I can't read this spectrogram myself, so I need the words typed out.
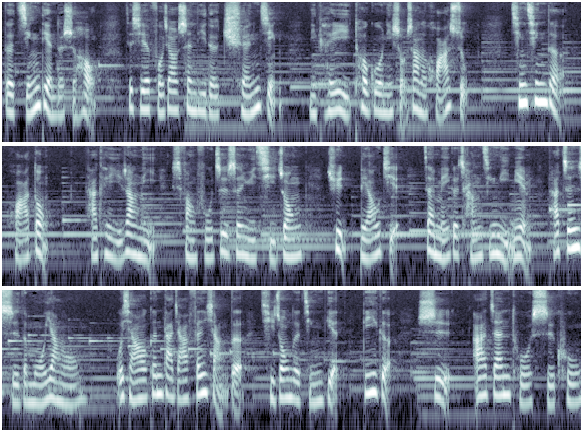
的景点的时候，这些佛教圣地的全景，你可以透过你手上的滑鼠，轻轻的。滑动，它可以让你仿佛置身于其中，去了解在每一个场景里面它真实的模样哦。我想要跟大家分享的其中的景点，第一个是阿占陀石窟，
